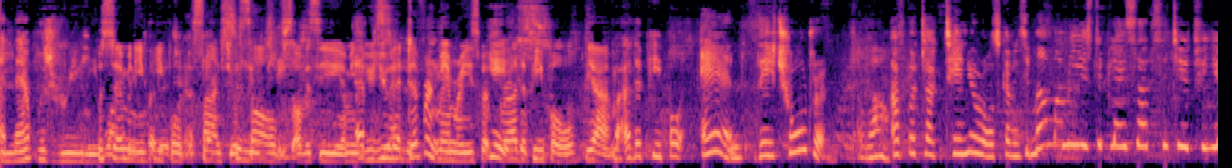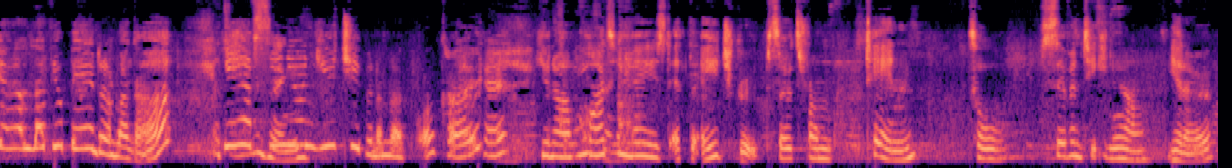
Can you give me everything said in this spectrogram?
And that was really For so many people besides Absolutely. yourselves, obviously. I mean, you, you had different memories, but for other people, yeah. for other people and their children. Oh, wow. I've got like 10 year olds coming and say, Mom, mommy used to play substitute for you. I love your band. And I'm like, huh? yeah, I've seen you on YouTube. And I'm like, okay. Okay. You know, I'm quite amazed at the age group. So it's from 10 till 70, Yeah. you know,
